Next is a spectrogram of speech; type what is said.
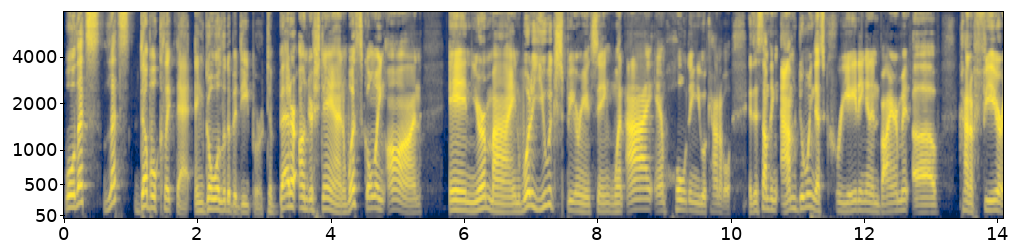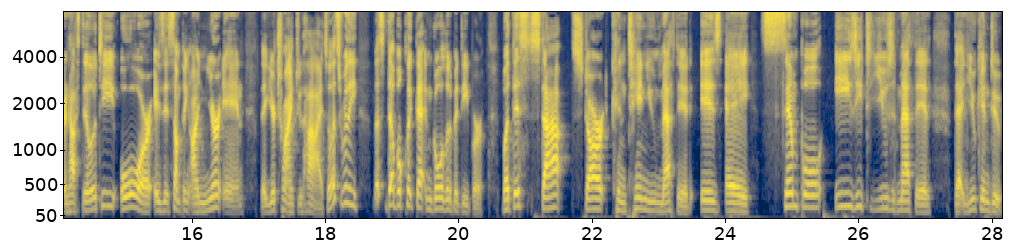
well, let's let's double click that and go a little bit deeper to better understand what's going on in your mind, what are you experiencing when I am holding you accountable? Is it something I'm doing that's creating an environment of kind of fear and hostility, or is it something on your end that you're trying to hide? So let's really let's double click that and go a little bit deeper. But this stop, start, continue method is a simple, easy to use method that you can do.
